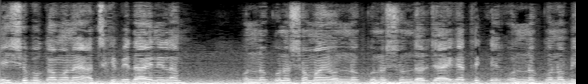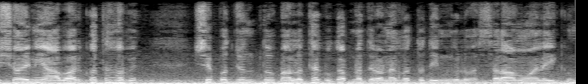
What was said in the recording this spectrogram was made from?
এই শুভকামনায় আজকে বিদায় নিলাম। অন্য কোনো সময়, অন্য কোনো সুন্দর জায়গা থেকে, অন্য কোনো বিষয় নিয়ে আবার কথা হবে। সে পর্যন্ত ভালো থাকুক আপনাদের অনাগত দিনগুলো। আসসালামু আলাইকুম।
